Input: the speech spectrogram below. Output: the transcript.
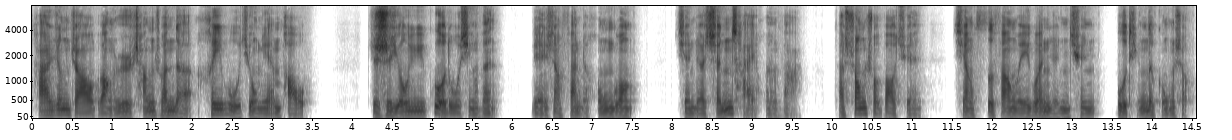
他仍着往日常穿的黑布旧棉袍，只是由于过度兴奋，脸上泛着红光，显得神采焕发。他双手抱拳，向四方围观人群不停地拱手，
